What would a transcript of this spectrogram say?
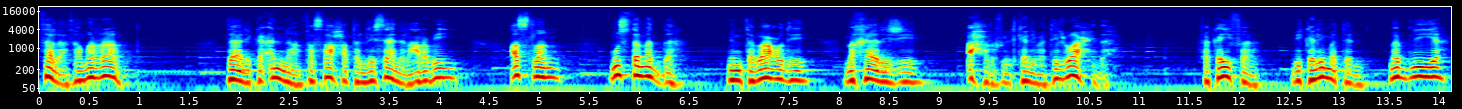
ثلاث مرات. ذلك أن فصاحة اللسان العربي أصلا مستمدة من تباعد مخارج أحرف الكلمة الواحدة. فكيف بكلمة مبنية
